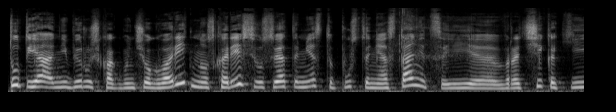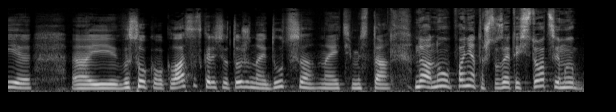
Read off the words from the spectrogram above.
тут я не берусь как бы ничего говорить, но, скорее всего, святое место пусто не останется, и э, врачи какие э, и высокого класса, скорее всего, тоже найдутся на эти места. Да, ну понятно, что за этой ситуацией мы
